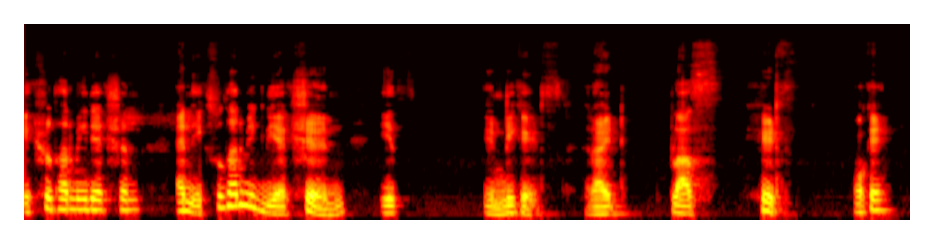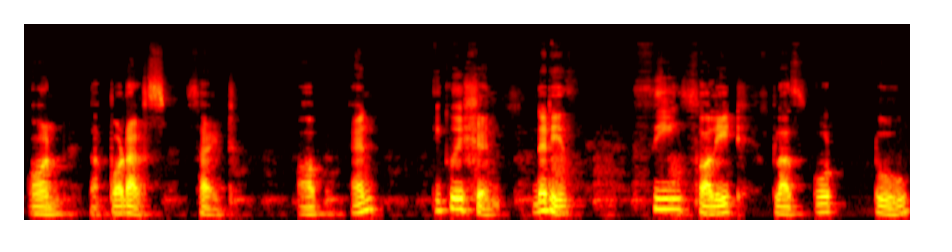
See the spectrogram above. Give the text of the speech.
exothermic reaction and exothermic reaction is indicates right plus heat okay on the products side of an equation that is C solid plus O2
